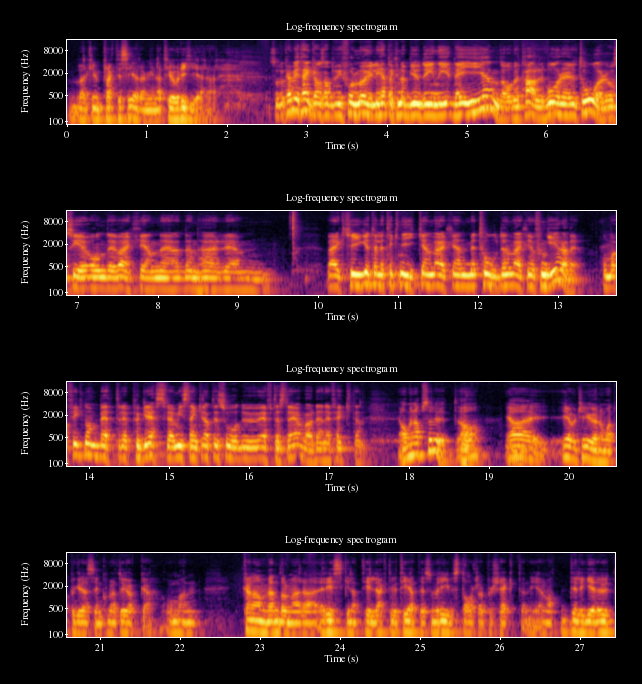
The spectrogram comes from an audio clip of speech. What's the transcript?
verkligen praktisera mina teorier här. Så då kan vi tänka oss att vi får möjlighet att kunna bjuda in dig igen då om ett halvår eller ett år och se om det verkligen eh, den här em, verktyget eller tekniken, verkligen metoden verkligen fungerade. Om man fick någon bättre progress, för jag misstänker att det är så du eftersträvar, den effekten. Ja men absolut. Ja. Ja. Jag är övertygad om att progressen kommer att öka. Och man kan använda de här riskerna till aktiviteter som rivstartar projekten genom att delegera ut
